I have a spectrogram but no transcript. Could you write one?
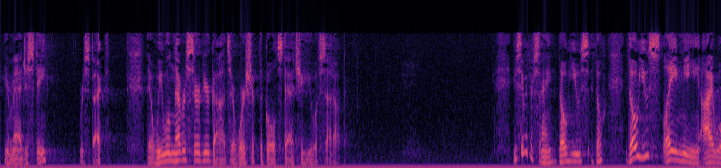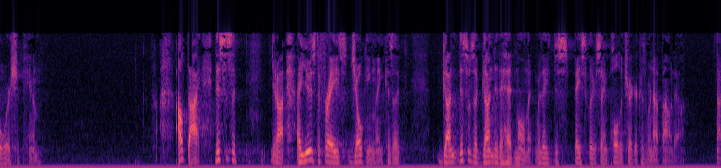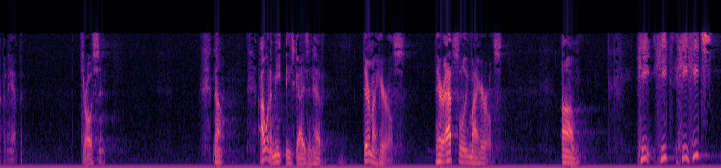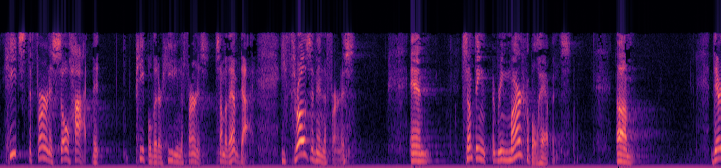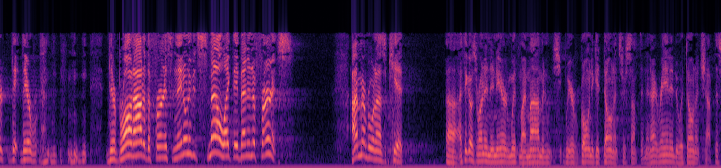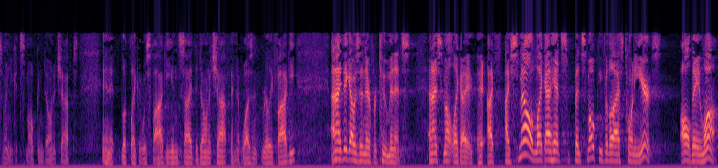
Your Majesty, respect, that we will never serve your gods or worship the gold statue you have set up. You see what they're saying? Though you, though, though you slay me, I will worship him. I'll die. This is a, you know, I use the phrase jokingly because a gun, this was a gun to the head moment where they just basically are saying, pull the trigger because we're not bound out. It's not going to happen. Throw us in. Now, I want to meet these guys in heaven. They're my heroes. They're absolutely my heroes. Um, he, he, he heats, heats the furnace so hot that people that are heating the furnace, some of them die. He throws them in the furnace, and something remarkable happens. Um, they're, they're, they're brought out of the furnace and they don't even smell like they've been in a furnace. I remember when I was a kid, uh, I think I was running an errand with my mom and she, we were going to get donuts or something and I ran into a donut shop. This is when you could smoke in donut shops. And it looked like it was foggy inside the donut shop and it wasn't really foggy. And I think I was in there for two minutes and I smelled like I, I, I smelled like I had been smoking for the last 20 years all day long.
